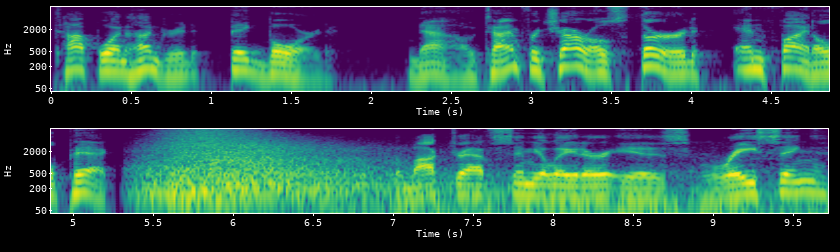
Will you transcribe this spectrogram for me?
Top 100 Big Board. Now, time for Charles' third and final pick. The mock draft simulator is racing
